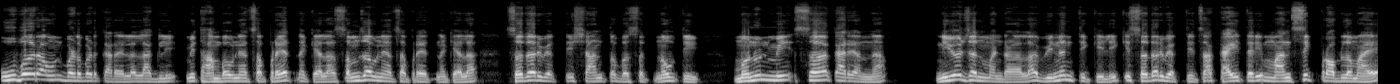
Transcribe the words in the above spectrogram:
उभं राहून बडबड करायला लागली. मी थांबवण्याचा प्रयत्न केला समजावण्याचा प्रयत्न केला. सदर व्यक्ती शांत बसत नव्हती म्हणून मी सहकार्यांना नियोजन मंडळाला विनंती केली की सदर व्यक्तीचा काहीतरी मानसिक प्रॉब्लेम आहे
